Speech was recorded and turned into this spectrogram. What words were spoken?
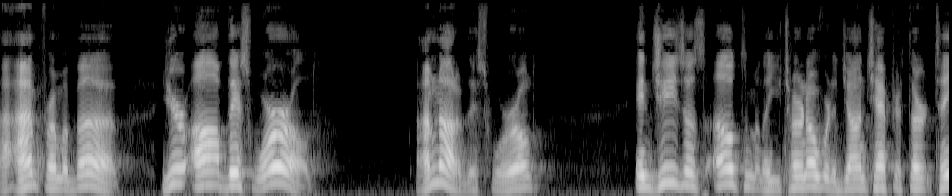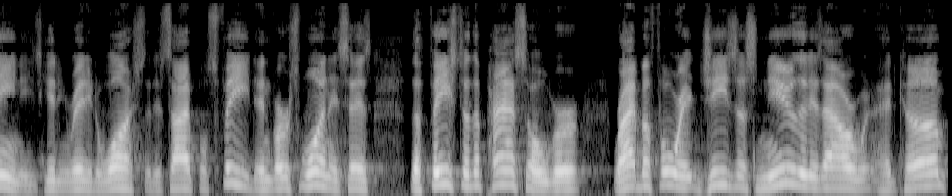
I'm from above. You're of this world. I'm not of this world. And Jesus ultimately, you turn over to John chapter 13, he's getting ready to wash the disciples' feet. In verse 1, it says, The feast of the Passover, right before it, Jesus knew that his hour had come,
